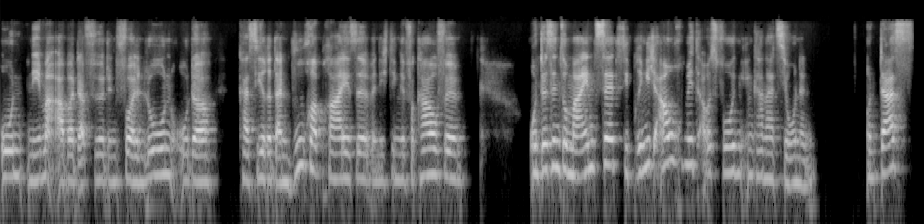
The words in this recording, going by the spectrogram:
und nehme aber dafür den vollen Lohn oder kassiere dann Wucherpreise, wenn ich Dinge verkaufe. Und das sind so Mindsets, die bringe ich auch mit aus vorigen Inkarnationen. Und das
